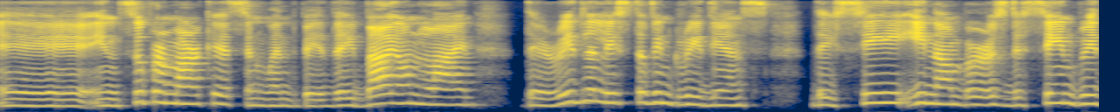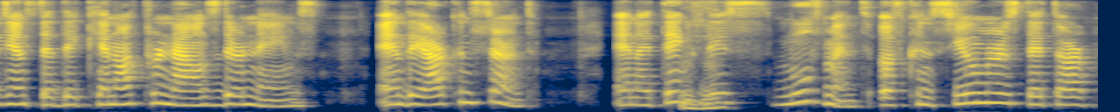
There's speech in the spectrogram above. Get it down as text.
uh, in supermarkets and when they, they buy online they read the list of ingredients, they see e numbers, they see ingredients that they cannot pronounce their names, and they are concerned. And I think mm-hmm. this movement of consumers that are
